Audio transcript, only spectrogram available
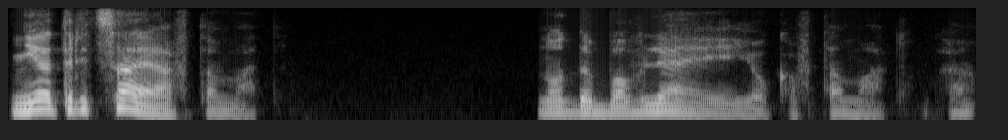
Не отрицая автомат, но добавляя ее к автомату, да?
